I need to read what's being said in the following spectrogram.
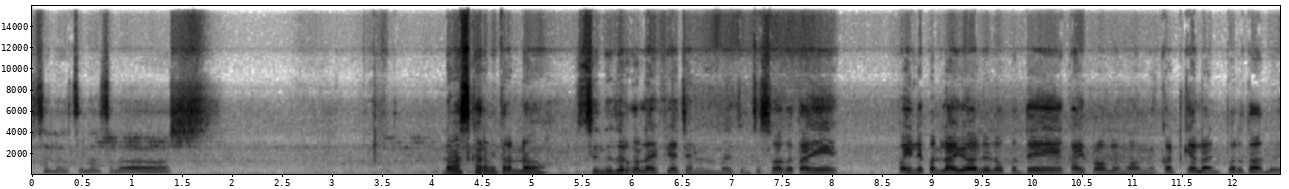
चला चला चला नमस्कार मित्रांनो सिंधुदुर्ग लाईफ या चॅनलमध्ये तुमचं स्वागत आहे. पहिले पण लाईव्ह आलेलो पण ते काही प्रॉब्लेममुळे मी कट केला आणि परत आलोय.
